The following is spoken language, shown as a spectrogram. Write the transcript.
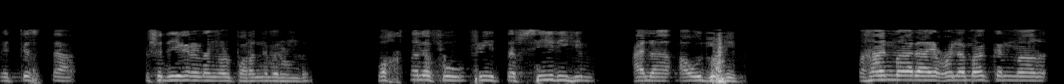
വ്യത്യസ്ത വിശദീകരണങ്ങൾ പറഞ്ഞവരുണ്ട്. മഹാന്മാരായ ഒലമാക്കന്മാർ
